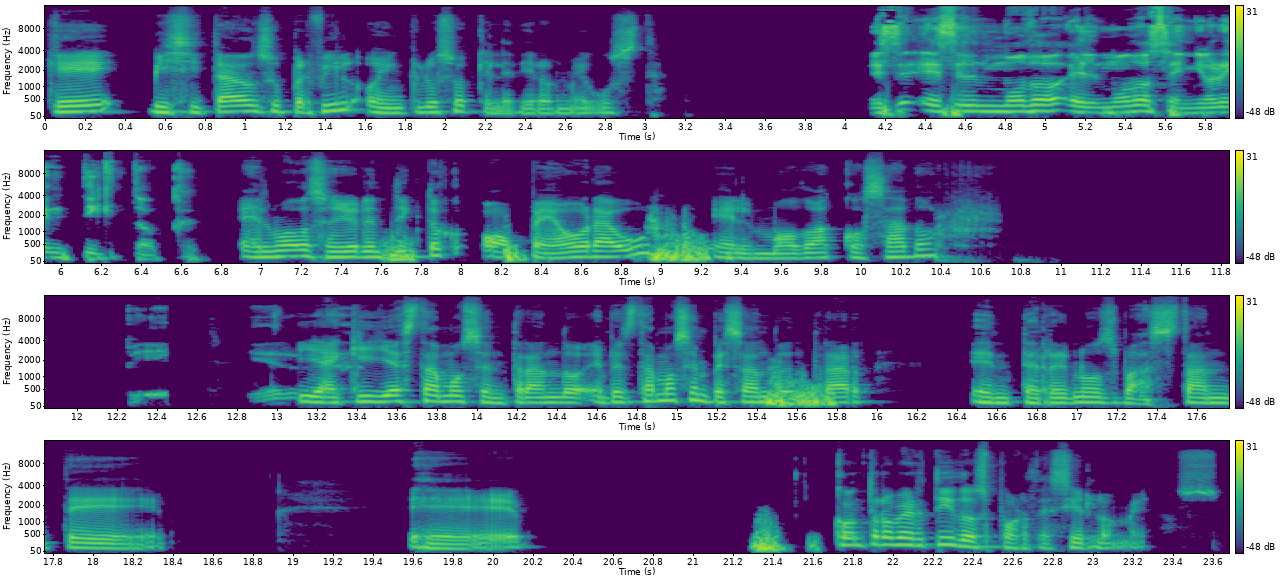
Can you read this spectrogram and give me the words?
que visitaron su perfil o incluso que le dieron me gusta. Es, es el modo, el modo señor en TikTok. El modo señor en TikTok, o peor aún, el modo acosador. Y aquí ya estamos entrando, estamos empezando a entrar en terrenos bastante eh, controvertidos, por decirlo menos.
